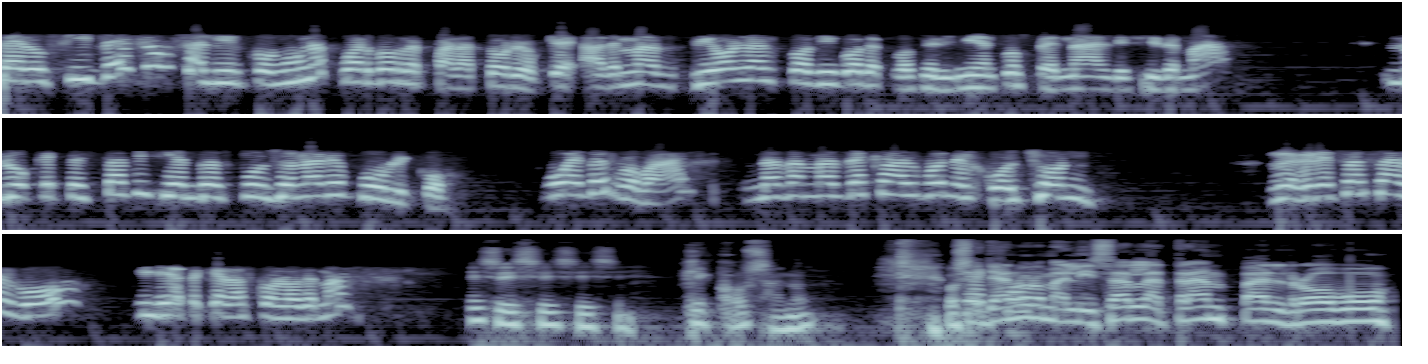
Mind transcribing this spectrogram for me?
Pero si dejan salir con un acuerdo reparatorio que además viola el Código de Procedimientos Penales y demás, lo que te está diciendo es funcionario público, puedes robar, nada más deja algo en el colchón, regresas algo y ya te quedas con lo demás. Sí, sí, sí, sí, Qué cosa, ¿no? O sea, ya normalizar la trampa, el robo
